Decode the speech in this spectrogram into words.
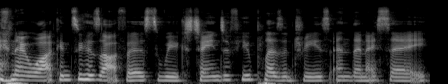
And I walk into his office, we exchange a few pleasantries, and then I say,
